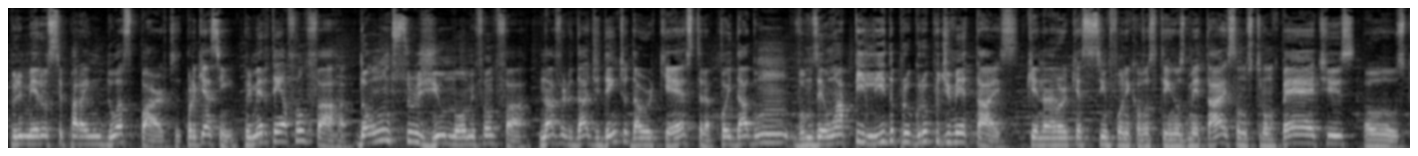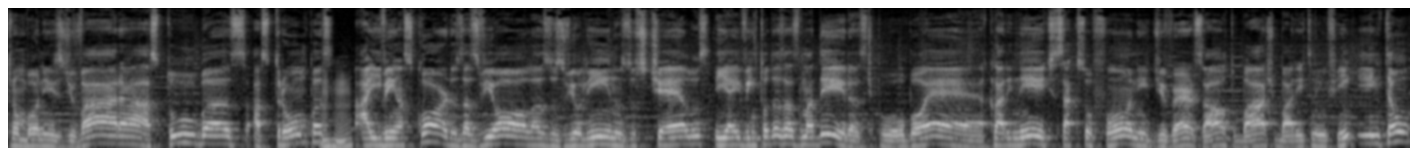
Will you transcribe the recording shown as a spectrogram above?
primeiro separar em duas partes. Porque assim, primeiro tem a fanfarra. Da onde surgiu o nome fanfarra? Na verdade, dentro da orquestra foi dado um, vamos dizer, um apelido pro grupo de metais. Porque na orquestra sinfônica você tem os metais, são os trompetes, os trombones de vara, as tubas, as trompas. Uhum. Aí vem as cordas, as violas, os violinos, os cellos. E aí vem todas as madeiras, tipo oboé, clarinete, saxofone, diversos, alto, baixo, barítono, enfim. E então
